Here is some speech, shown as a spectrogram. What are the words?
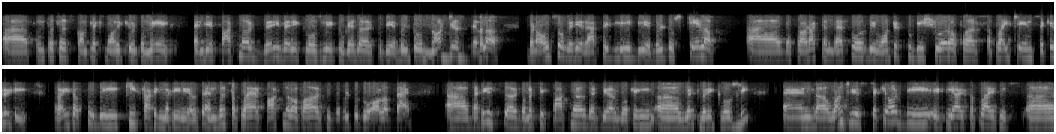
uh, synthesis, complex molecule to make, and we've partnered very very closely together to be able to not just develop but also very rapidly be able to scale up the product, and therefore we wanted to be sure of our supply chain security right up to the key starting materials. And this supplier partner of ours is able to do all of that. Uh, that is a domestic partner that we are working uh, with very closely. And uh, once we've secured the API supplies, is uh,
